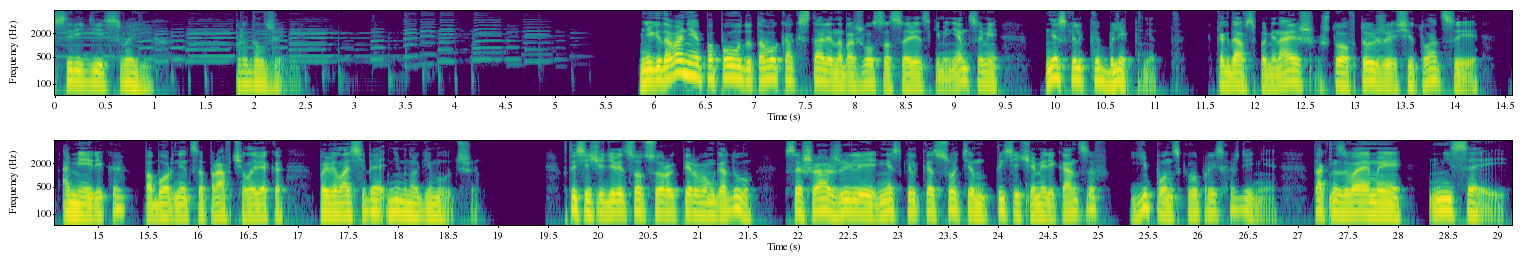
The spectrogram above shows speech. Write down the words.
среди своих. Продолжение. Негодование по поводу того, как Сталин обошелся с советскими немцами, несколько блекнет, когда вспоминаешь, что в той же ситуации Америка, поборница прав человека, повела себя немногим лучше. В 1941 году в США жили несколько сотен тысяч американцев японского происхождения, так называемые «нисей».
